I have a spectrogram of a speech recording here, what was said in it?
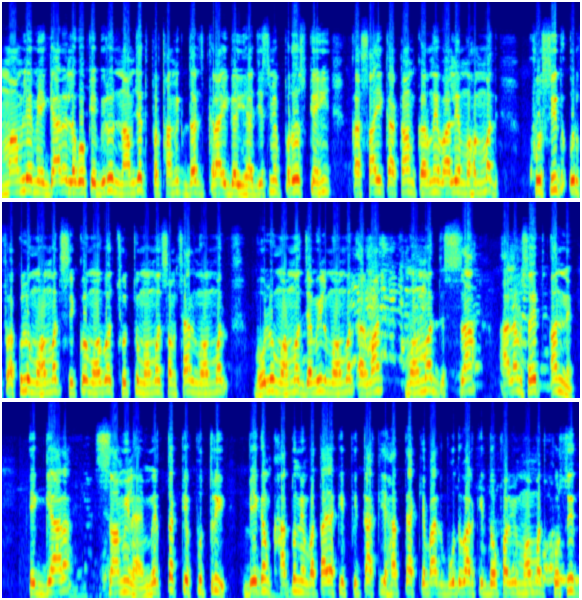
मामले में ग्यारह लोगों के विरुद्ध नामजद प्राथमिक दर्ज कराई गई है, जिसमें पड़ोस के ही कसाई का काम करने वाले मोहम्मद खुर्शीद उर्फ़ अकलू मोहम्मद, सिक्को मोहम्मद छुट्टू मोहम्मद शमशाद मोहम्मद, भोलू मोहम्मद, जमील मोहम्मद, अरमान मोहम्मद, शाह आलम सहित अन्य ग्यारह शामिल है। मृतक के पुत्री बेगम खातून ने बताया कि पिता की हत्या के बाद बुधवार की दोपहर में मोहम्मद खुर्शीद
